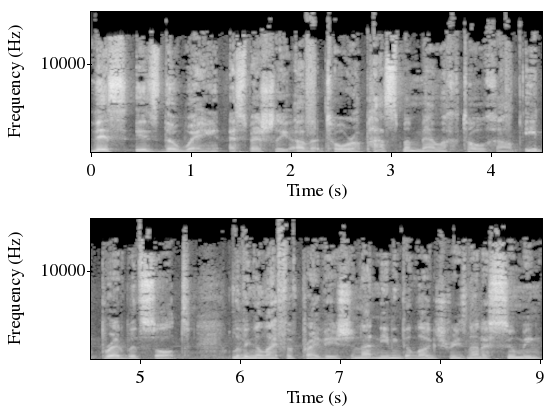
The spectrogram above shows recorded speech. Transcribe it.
this is the way, especially of Torah. Pasma melech tochal. Eat bread with salt. Living a life of privation, not needing the luxuries, not assuming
